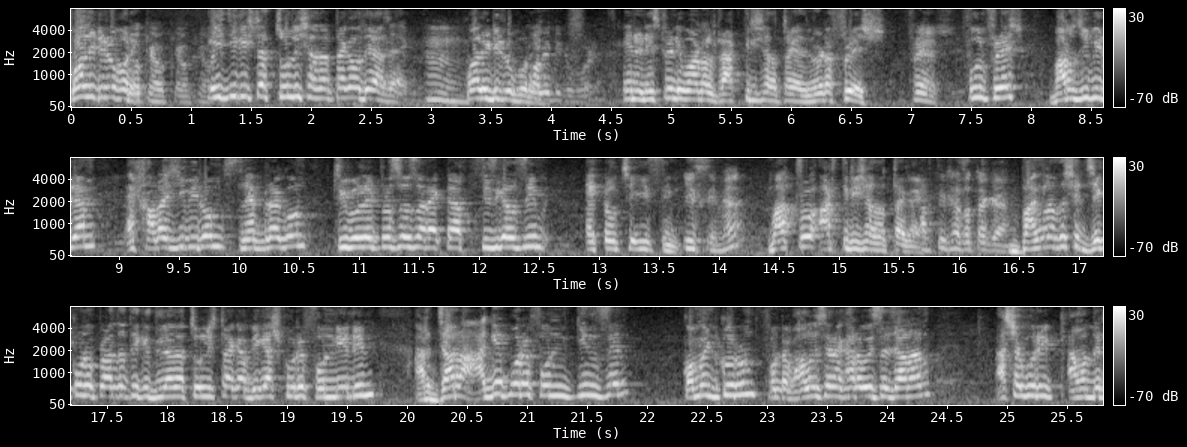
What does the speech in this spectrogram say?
কোয়ালিটির উপরে। এই জিনিসটা চল্লিশ হাজার টাকাও দেওয়া যায় কোয়ালিটির উপরে। এনে টোয়েন্টি আটত্রিশ হাজার টাকা দেবে এটা ফ্রেশ ফ্রেশ ফুল ফ্রেশ বারো জিবি র্যাম একশো আঠাশ GB ROM Snapdragon triple eight processor একটা ফিজিক্যাল সিম একটা হচ্ছে ই সিম ইসিম হ্যাঁ? মাত্র আটত্রিশ হাজার টাকায়। আটত্রিশ হাজার টাকা বাংলাদেশের যে কোনো প্রান্ত থেকে দুই হাজার চল্লিশ টাকা বিকাশ করে ফোন নিয়ে নিন। আর যারা আগে পরে ফোন কিনছেন কমেন্ট করুন ফোনটা ভালো হয়েছে না খারাপ হয়েছে জানান। আশা করি আমাদের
